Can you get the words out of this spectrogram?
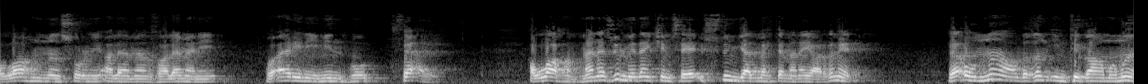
Allahümmə ensurni alə mən zaləməni və ərini minhu fə'li. Allahım, mənə zülm edən kimsəyə üstün gəlməkdə mənə yardım et və ondan aldığın intiqamımı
